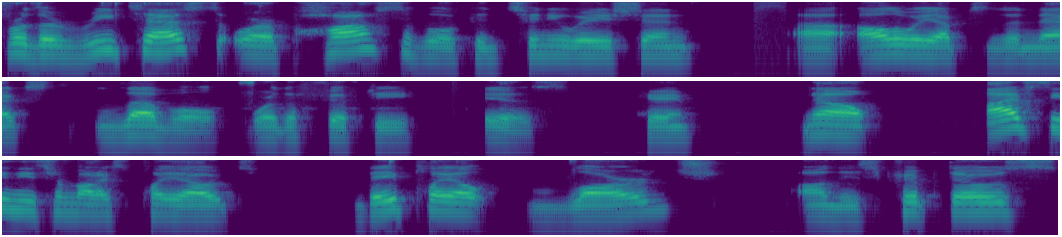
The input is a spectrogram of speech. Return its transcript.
for the retest or a possible continuation uh, all the way up to the next level where the 50 is. Okay. Now, I've seen these harmonics play out. They play out large on these cryptos.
